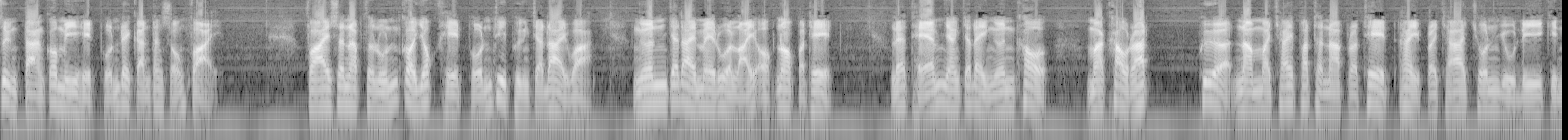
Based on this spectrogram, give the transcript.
ซึ่งต่างก็มีเหตุผลด้วยกันทั้งสองฝ่าย ฝ่ายสนับสนุนก็ยกเหตุผลที่พึงจะได้ว่า เงินจะได้ไม่รั่วไหลออกนอกประเทศ และแถมยังจะได้เงินเข้ามาเข้ารัฐ เพื่อนำมาใช้พัฒนาประเทศให้ประชาชนอยู่ดีกิน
